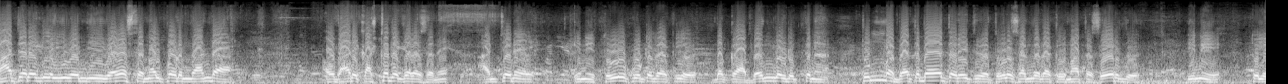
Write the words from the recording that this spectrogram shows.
ಮಾತೆರೆಗ್ಲಿ ಈ ಒಂಜಿ ವ್ಯವಸ್ಥೆ ಮಲ್ಪಡುಂದ ಅಂಡ ಅವು ಭಾರಿ ಕಷ್ಟದ ಕೆಲಸನೇ. ಅಂಚನೆ ಇನ್ನು ತುಳು ಕೂಟದಕ್ಕಲು ಬೊಕ್ಕ ಬೆಂಗಳೂರು ತುಂಬ ಬೆತ ಬೇತ ರೀತಿಯ ತುಳು ಸಂಘದಕ್ಕಲು ಮಾತ್ರ ಸೇರಿದು ಇನಿ ತುಳು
